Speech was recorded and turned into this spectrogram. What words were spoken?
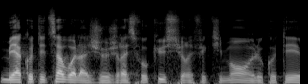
Mais à côté de ça, voilà, je, reste focus sur effectivement le côté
